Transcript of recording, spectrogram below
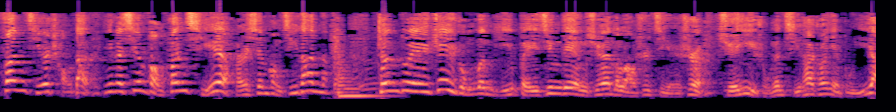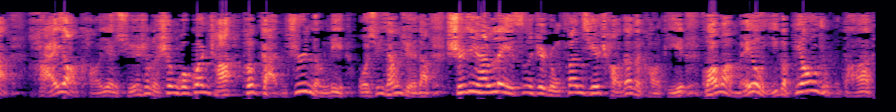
番茄炒蛋应该先放番茄还是先放鸡蛋呢？针对这种问题，北京电影学院的老师解释，学艺术跟其他专业不一样，还要考验学生的生活观察和感知能力。我徐强觉得，实际上类似这种番茄炒蛋的考题，往往没有一个标准的答案，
